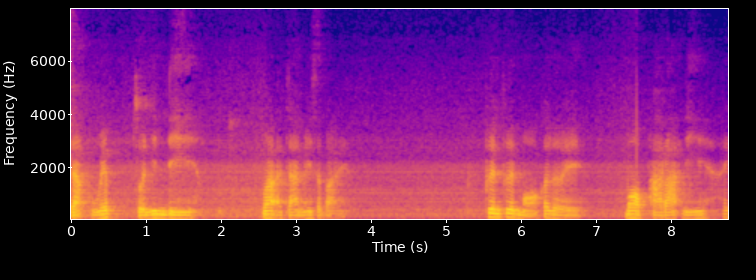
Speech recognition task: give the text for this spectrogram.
จากเว็บสวนยินดีว่าอาจารย์ไม่สบาย เพื่อนเพื่อนหมอก็เลยมอบภาระนี้ให้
